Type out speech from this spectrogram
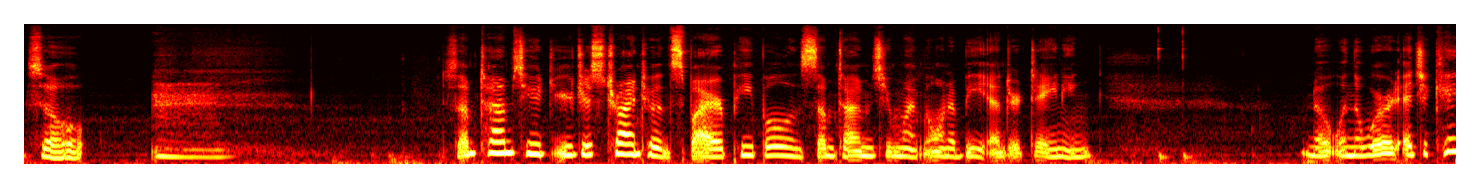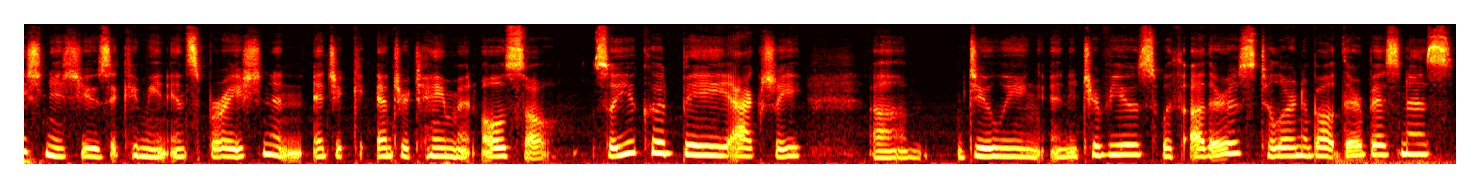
So sometimes you, you're just trying to inspire people, and sometimes you might want to be entertaining. Note when the word education is used, it can mean inspiration and edu- entertainment also. So you could be actually um, doing interviews with others to learn about their business.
